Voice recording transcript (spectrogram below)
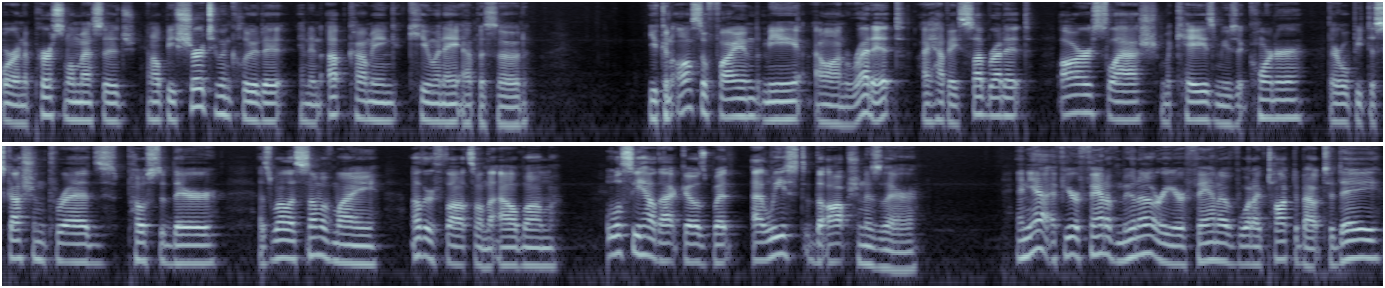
or in a personal message, and I'll be sure to include it in an upcoming Q&A episode. You can also find me on Reddit. I have a subreddit r slash McKay's Music Corner. There will be discussion threads posted there, as well as some of my other thoughts on the album. We'll see how that goes, but at least the option is there. And yeah, if you're a fan of Muna or you're a fan of what I've talked about today,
